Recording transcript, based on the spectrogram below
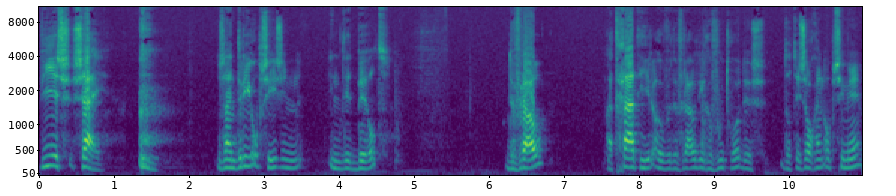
Wie is zij? Er zijn drie opties in, in dit beeld. De vrouw, maar het gaat hier over de vrouw die gevoed wordt, dus dat is al geen optie meer.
